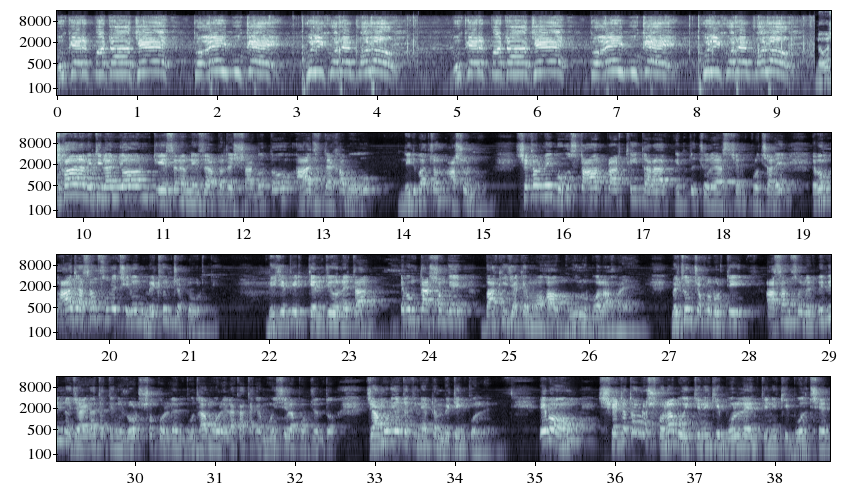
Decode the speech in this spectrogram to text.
বুকের পাটা আছে, তো এই বুকে গুলি করে বলো। বুকের পাটা আছে, তো এই বুকে গুলি করে বলো। নমস্কার, আমি তিনাঞ্জন টিএসএনএম নিউজে আপনাদের স্বাগত। আজ দেখাবো নির্বাচন আসন্ন। সে কারণেই বহু স্টার প্রার্থী তারা কিন্তু চলে আসছেন প্রচারে এবং আজ আসানসোলে ছিলেন মিঠুন চক্রবর্তী। বিজেপির কেন্দ্রীয় নেতা এবং তার সঙ্গে বাকি যাকে মহাগুরু বলা হয়। মিঠুন চক্রবর্তী আসানসোলের বিভিন্ন জায়গাতে তিনি রোড শো করলেন বুধামোর এলাকা থেকে মহিশিলা পর্যন্ত, জামুরিয়াতে তিনি একটা মিটিং করলেন। এবং সেটা তো আমরা শোনাবই, তিনি কি বললেন, তিনি কি বলছেন?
